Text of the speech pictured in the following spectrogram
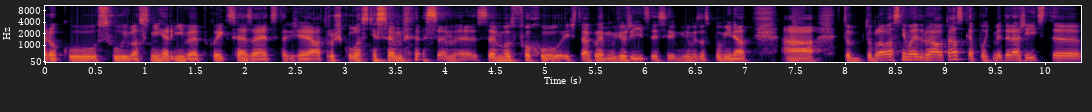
roku svůj vlastní herní web Quick.cz, takže já trošku vlastně jsem, jsem, jsem od fochu, když takhle můžu říct, jestli můžeme zaspomínat. A to, to byla vlastně moje druhá otázka. Pojďme teda říct, eh,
